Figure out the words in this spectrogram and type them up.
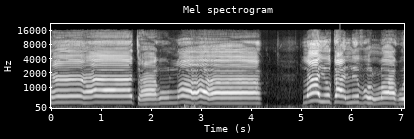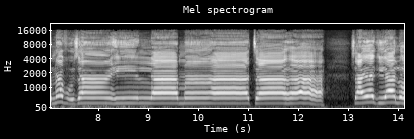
máa tàhùlọ́ la yukallifu Allahu nafsan illa ma ataha sayaj'alu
